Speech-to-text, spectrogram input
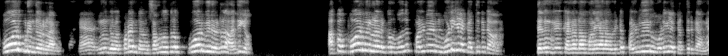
போர் புரிந்தவர்களா இருந்திருக்காங்க. இன்னும் சொல்ல போனா இந்த சமூகத்துல போர் வீரர்கள் அதிகம். அப்ப போர் வீரர்களா இருக்கும்போது பல்வேறு மொழிகளை கத்துக்கிட்டவங்க. தெலுங்கு கன்னடா மலையாளம் உள்ளிட்ட பல்வேறு மொழிகளை கத்துருக்காங்க.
